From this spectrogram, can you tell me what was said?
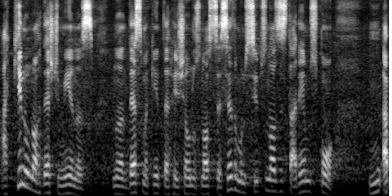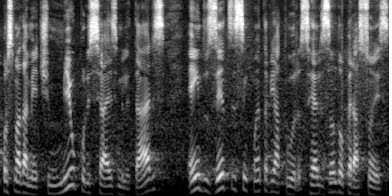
aqui no Nordeste de Minas, na 15ª região, nos nossos 60 municípios, nós estaremos com aproximadamente mil policiais militares em 250 viaturas, realizando operações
